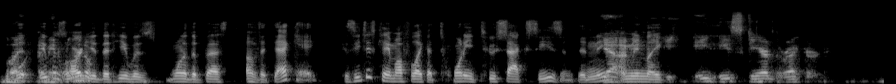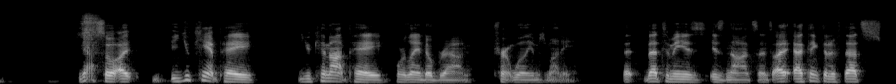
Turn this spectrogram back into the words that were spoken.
But well, it I mean, was argued that he was one of the best of the decade because he just came off like a 22 sack season, didn't he? Yeah, I, mean, like he, he, he scared the record. Yeah, so I you can't pay you cannot pay Orlando Brown Trent Williams money. That that to me is is nonsense. I, I think that if that's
